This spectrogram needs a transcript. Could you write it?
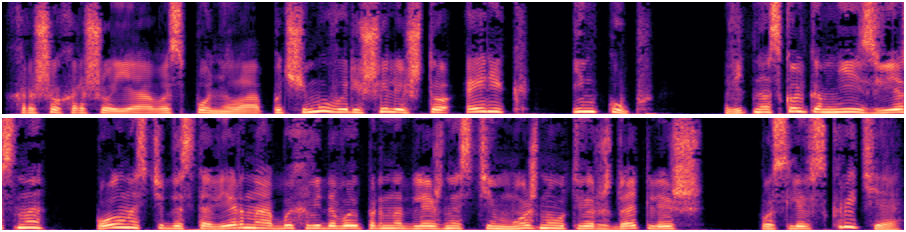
Хорошо, хорошо, я вас понял. А почему вы решили, что Эрик — инкуб? Ведь, насколько мне известно, полностью достоверно об их видовой принадлежности можно утверждать лишь после вскрытия.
